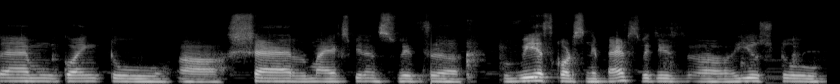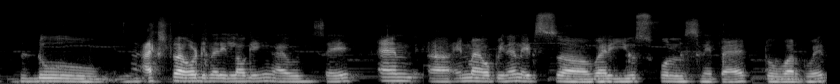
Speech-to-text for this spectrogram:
I'm going to uh, share my experience with uh, VS Code snippets, which is uh, used to do extraordinary logging, I would say. And uh, in my opinion, it's a very useful snippet to work with.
